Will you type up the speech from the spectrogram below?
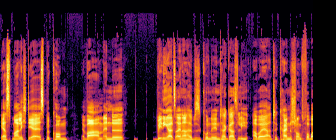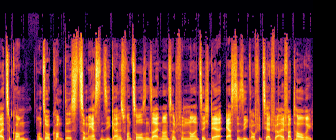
erstmalig DRS bekommen. Er war am Ende weniger als eine halbe Sekunde hinter Gasly, aber er hatte keine Chance vorbeizukommen. Und so kommt es zum ersten Sieg eines Franzosen seit 1995, der erste Sieg offiziell für Alpha Tauri,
